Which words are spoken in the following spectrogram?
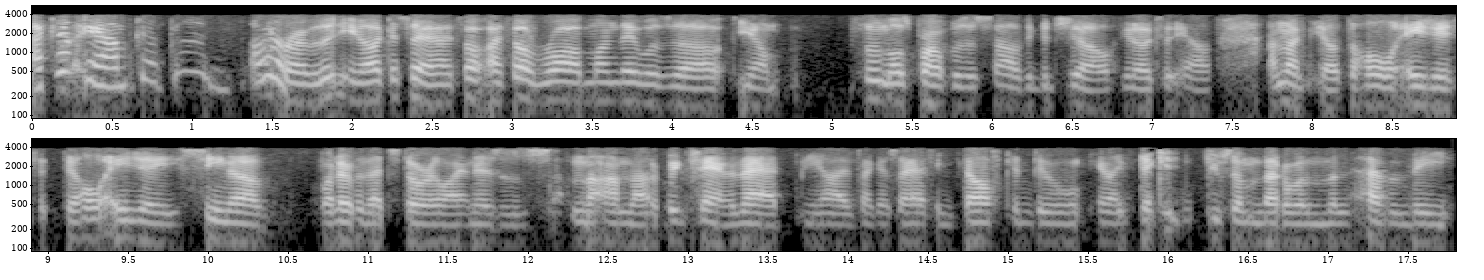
I kind of yeah, I'm kind of, I'm alright with it. You know, like I said, I thought I thought Raw Monday was uh you know for the most part was a solid, a good show. You know, to, you know, I'm not you know the whole AJ the whole AJ Cena whatever that storyline is is I'm not, I'm not a big fan of that. You know, like I say, I think Dolph can do you know, like they could do something better with him than have him be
